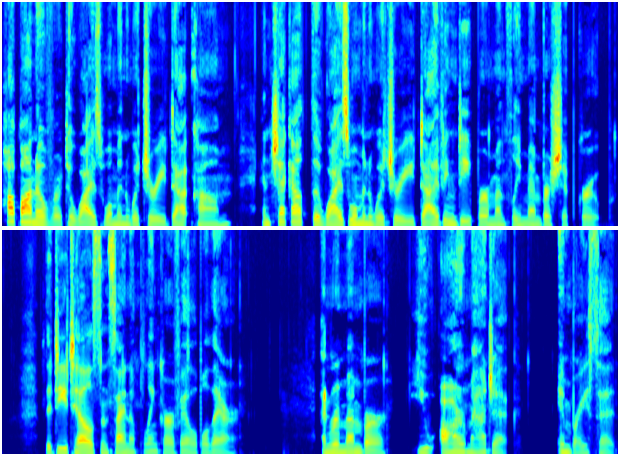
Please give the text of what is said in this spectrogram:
hop on over to wisewomanwitchery.com and check out the Wise Woman Witchery Diving Deeper monthly membership group. The details and sign up link are available there. And remember, you are magic. Embrace it.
